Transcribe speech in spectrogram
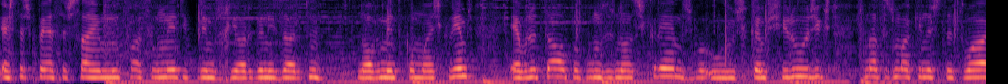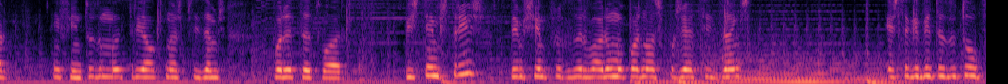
Estas peças saem muito facilmente e podemos reorganizar tudo novamente como mais queremos. É brutal para pôrmos os nossos cremes, os campos cirúrgicos, as nossas máquinas de tatuar, enfim, todo o material que nós precisamos para tatuar. Visto temos três, podemos sempre reservar uma para os nossos projetos e desenhos. Esta gaveta do topo,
